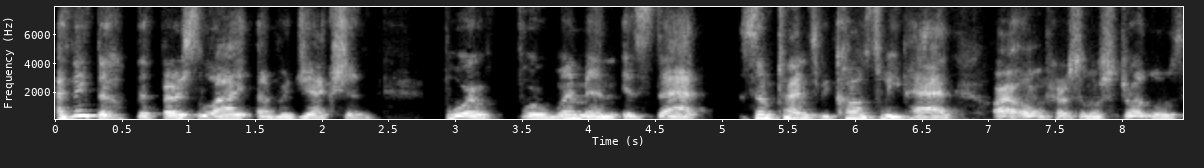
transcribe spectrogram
I think the, the first lie of rejection for for women is that sometimes because we've had our own personal struggles,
